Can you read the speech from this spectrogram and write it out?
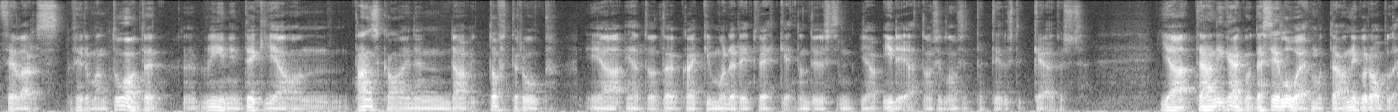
Cellars firman tuote. Viinin tekijä on tanskalainen David Tofterup. Ja, ja tuota, kaikki modernit vehkeet on tietysti, ja ideat on silloin sitten tietysti käytössä. Ja tämä on ikään kuin, tässä ei lue, mutta tämä on niin kuin Roble.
